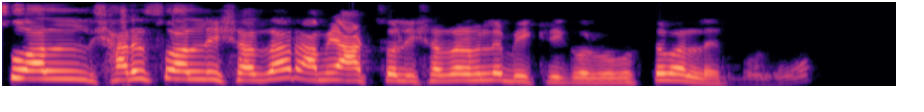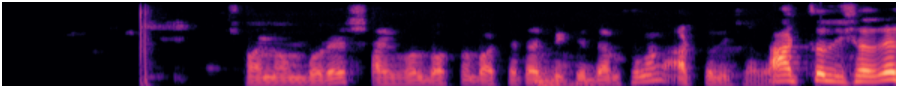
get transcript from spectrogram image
চুয়াল্লিশ সাড়ে চুয়াল্লিশ হাজার আমি আটচল্লিশ হাজার হলে বিক্রি করব বুঝতে পারলেন? বন্ধুরা ছয় নম্বরে সাইহল বকনা বাচ্চাটা বিক্রির দাম ছিল আটচল্লিশ হাজার। আটচল্লিশ হাজার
